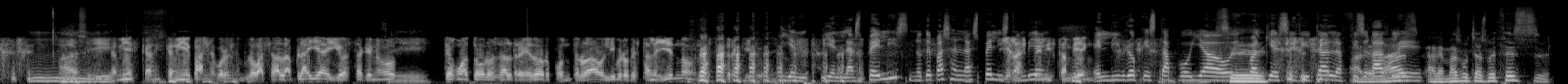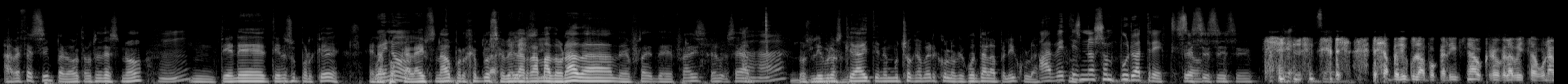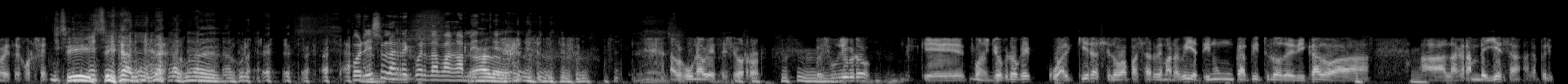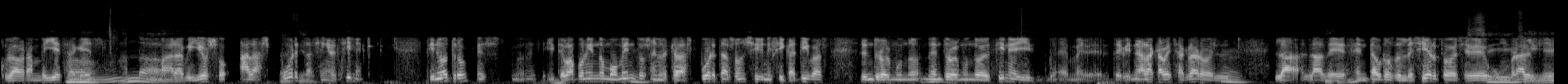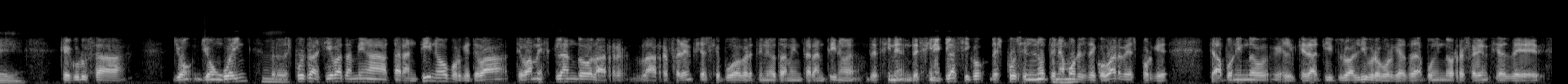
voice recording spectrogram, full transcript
Ah, sí. Que a, mí, que a mí- que a mí me pasa, por ejemplo, vas a la playa y yo hasta que no tengo a todos los de alrededor controlado el libro que están leyendo, no estoy tranquilo. Y en, y en las pelis, ¿no te pasa en las pelis Y en las también? pelis también. El libro que está apoyado Sí. en cualquier sitio y tal, a fisgarle. Además, además, muchas veces, a veces sí, pero otras veces no, mm, tiene, tiene su porqué. En Bueno. Apocalypse Now, por ejemplo, Las se ve la rama sí. dorada de, Fra- de Fraser. O sea, Ajá. los libros que hay tienen mucho que ver con lo que cuenta la película. A veces no son puro atrexo. Sí, sí, sí. sí. Esa- Esa película Apocalipsis Now creo que la has visto alguna vez, ¿eh, Jorge? Sí, sí, alguna, alguna vez, alguna vez. Por eso la recuerda vagamente. Claro. alguna vez ese horror. Pues un libro que, bueno, yo creo que cualquiera se lo va a pasar de maravilla. Tiene un capítulo dedicado a, a la gran belleza, a la película Gran Belleza, que es Anda. maravilloso, a las puertas en el cine. Tiene otro es y te va poniendo momentos en los que las puertas son significativas dentro del mundo dentro del mundo del cine y eh, me- te viene a la cabeza claro el, la, la de Centauros del Desierto, ese Sí, umbral sí. que, que cruza John, John Wayne, pero después las lleva también a Tarantino porque te va te va mezclando las las referencias que pudo haber tenido también Tarantino de cine de cine clásico. Después el No te enamores de cobardes porque te va poniendo el que da título al libro porque te va poniendo referencias de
